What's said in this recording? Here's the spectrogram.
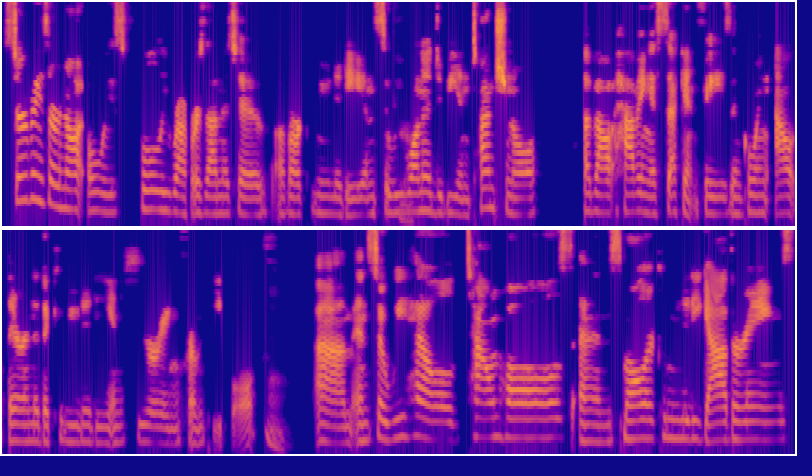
surveys are not always fully representative of our community. And so we sure. wanted to be intentional about having a second phase and going out there into the community and hearing from people. Hmm. Um, and so we held town halls and smaller community gatherings.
